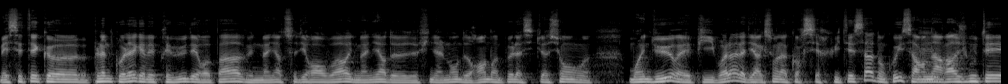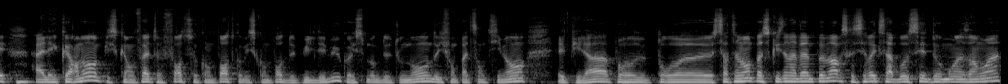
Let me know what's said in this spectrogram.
Mais c'était que plein de collègues avaient prévu des repas, une manière de se dire au revoir, une manière de finalement de rendre un peu la situation euh, moins dure. Et puis voilà, la direction a court-circuité ça. Donc oui, ça en a mm. rajouté à l'écœurement, puisqu'en fait, Ford se comporte comme il se comporte depuis le début. Quoi. Ils se moquent de tout le monde, ils font pas de sentiments. Et puis là, pour, pour euh, certainement parce qu'ils en avaient un peu marre, parce que c'est vrai que ça a bossé de moins en moins.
